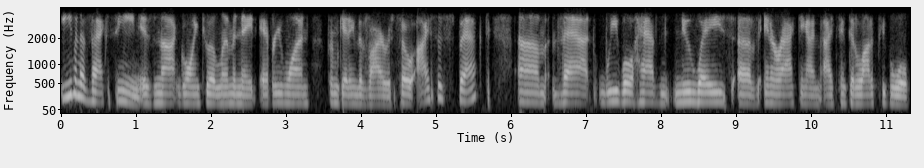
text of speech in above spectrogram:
even a vaccine is not going to eliminate everyone from getting the virus. So I suspect um, that we will have new ways of interacting. I, I think that a lot of people will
